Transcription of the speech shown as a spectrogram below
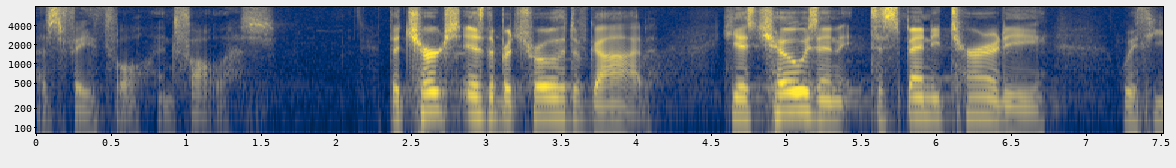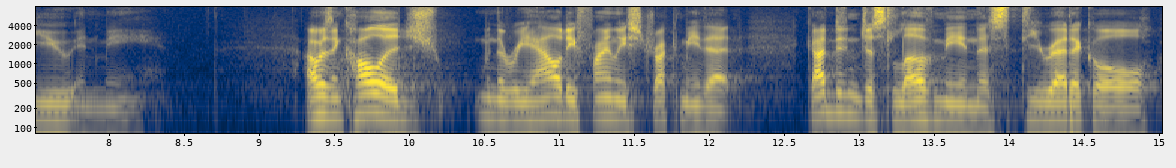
as faithful and faultless. The church is the betrothed of God. He has chosen to spend eternity with you and me. I was in college when the reality finally struck me that God didn't just love me in this theoretical,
